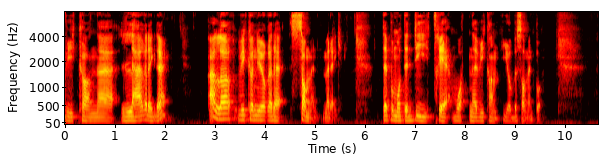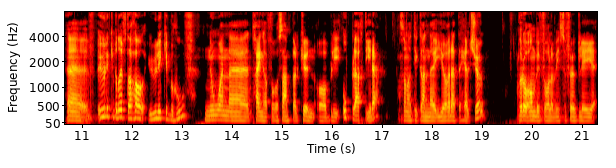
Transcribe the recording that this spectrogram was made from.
vi kan eh, lære deg det, eller vi kan gjøre det sammen med deg. Det er på en måte de tre måtene vi kan jobbe sammen på. Uh, ulike bedrifter har ulike behov. Noen uh, trenger f.eks. kun å bli opplært i det, sånn at de kan uh, gjøre dette helt sjøl. Og da anbefaler vi selvfølgelig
